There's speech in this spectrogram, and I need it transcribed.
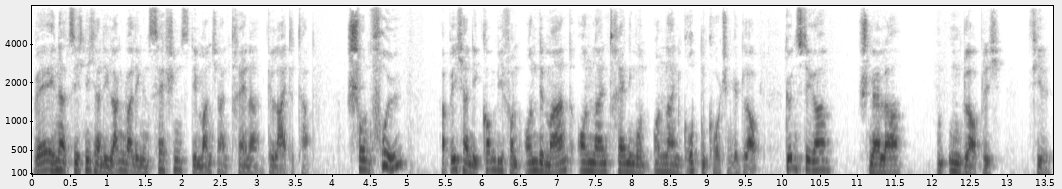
Wer erinnert sich nicht an die langweiligen Sessions, die manch ein Trainer geleitet hat? Schon früh habe ich an die Kombi von On-Demand, Online-Training und Online-Gruppencoaching geglaubt. Günstiger, schneller und unglaublich viel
